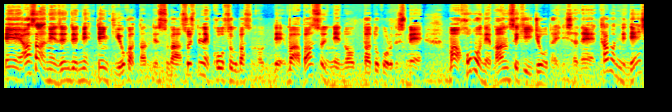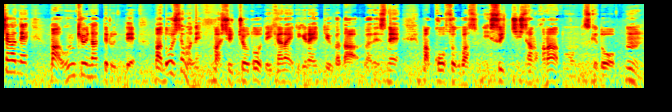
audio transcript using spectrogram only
えー朝はね、全然ね、天気良かったんですが、そしてね、高速バス乗って、まあ、バスにね、乗ったところですね、まあ、ほぼね、満席状態でしたね。多分ね、電車がね、まあ、運休になってるんで、まあ、どうしてもね、まあ、出張等で行かないといけないっていう方がですね、まあ、高速バスにスイッチしたのかなと思うんですけど、うん。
